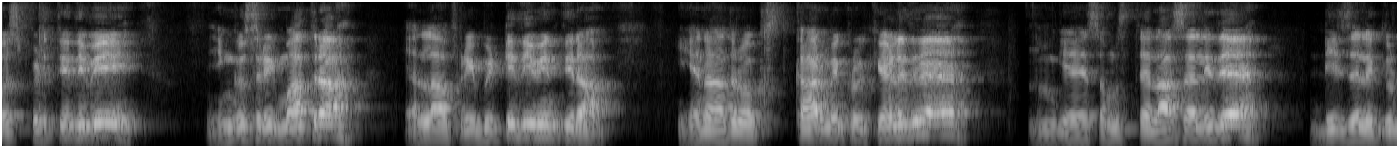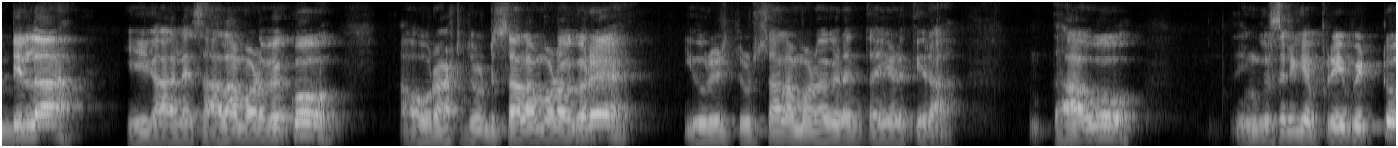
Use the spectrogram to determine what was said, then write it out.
ಬಸ್ ಬಿಡ್ತಿದ್ದೀವಿ ಹೆಂಗಸ್ರಿಗೆ ಮಾತ್ರ ಎಲ್ಲ ಫ್ರೀ ಬಿಟ್ಟಿದ್ದೀವಿ ಅಂತೀರಾ? ಏನಾದರೂ ಕಾರ್ಮಿಕರು ಕೇಳಿದರೆ ನಮಗೆ ಸಂಸ್ಥೆ ಲಾಸಲ್ಲಿದೆ ಡೀಸೆಲಿಗೆ ದುಡ್ಡಿಲ್ಲ. ಈಗಾಗಲೇ ಸಾಲ ಮಾಡಬೇಕು. ಅವ್ರು ಅಷ್ಟು ದುಡ್ಡು ಸಾಲ ಮಾಡೋಗರೆ, ಇವ್ರು ಇಷ್ಟು ದುಡ್ಡು ಸಾಲ ಮಾಡೋಗರೆ ಅಂತ ಹೇಳ್ತೀರಾ? ತಾವು ಹೆಂಗಸರಿಗೆ ಫ್ರೀ ಬಿಟ್ಟು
